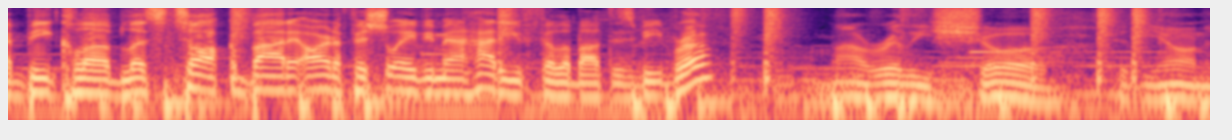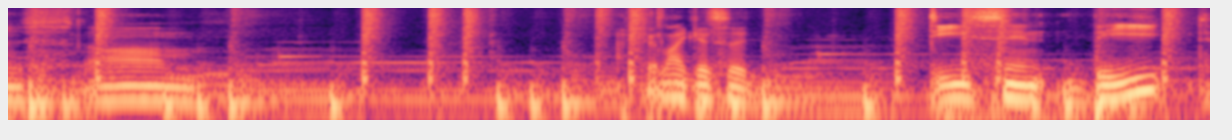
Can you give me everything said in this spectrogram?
Right, B Club. Let's talk about it. Artificial AV man. How do you feel about this beat, bro? I'm not really sure, to be honest. Um, I feel like it's a decent beat.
